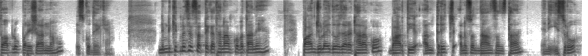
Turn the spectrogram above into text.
तो आप लोग परेशान ना हो, इसको देखें। निम्नलिखित में से सत्य कथन आपको बताने हैं। पाँच जुलाई 2018 को भारतीय अंतरिक्ष अनुसंधान संस्थान, यानी इसरो,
